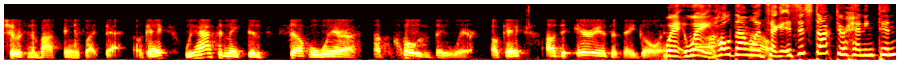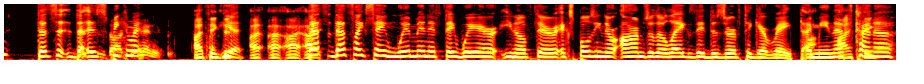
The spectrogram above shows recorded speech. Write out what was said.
children about things like that. Okay, we have to make them self-aware of the clothes that they wear. Okay, of the areas that they go in. Wait, wait, Uh, hold on one second. Is this Dr. Hennington? That's that is speaking right. I think that Yeah. I, I, I, That's that's like saying women if they wear you know if they're exposing their arms or their legs they deserve to get raped. I mean that's kind of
